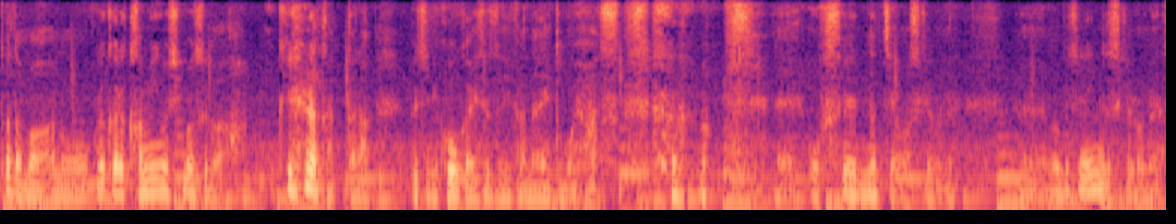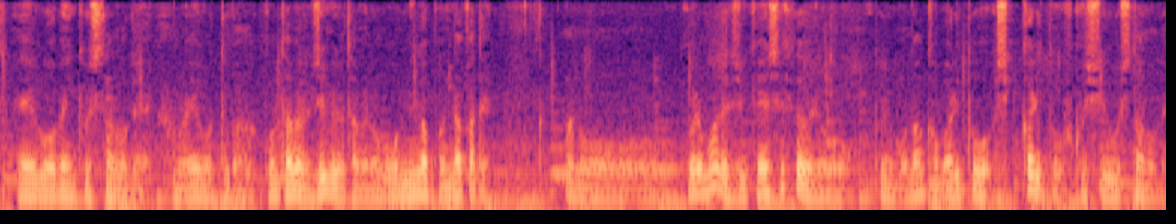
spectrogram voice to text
ただまああのこれから仮眠をしますが 起きれなかったら別に後悔せず行かないと思います、えー、お布施になっちゃいますけどね、えーまあ、別にいいんですけどね。英語を勉強したのであの英語っていうかこのための準備のためのウォーミングアップの中であのこれまで受験してきたよりもよりもなんか割としっかりと復習をしたので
